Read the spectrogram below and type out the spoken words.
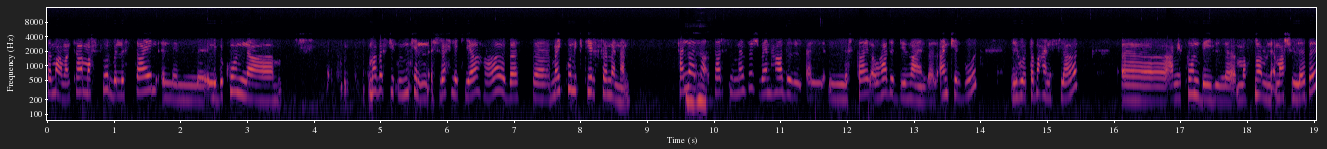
تماما كان محصور بال style اللي, اللي بيكون ما بعرف كيف ممكن أشرح لك إياها بس آه، ما يكون كثير feminine هلا لا صار في مزج بين هذا ال style أو هذا ال design لل ankle boot اللي هو طبعا flat آه عم يكون بالمصنوع من قماش ال leather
